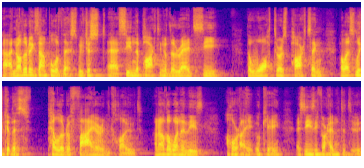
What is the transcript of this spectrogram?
uh, another example of this, we've just uh, seen the parting of the Red Sea, the waters parting, but let's look at this pillar of fire and cloud. Another one of these, all right, okay, it's easy for him to do.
